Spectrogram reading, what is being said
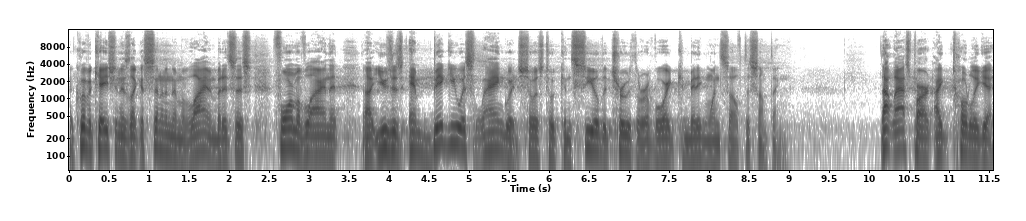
Equivocation is like a synonym of lying, but it's this form of lying that uh, uses ambiguous language so as to conceal the truth or avoid committing oneself to something. That last part, I totally get.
